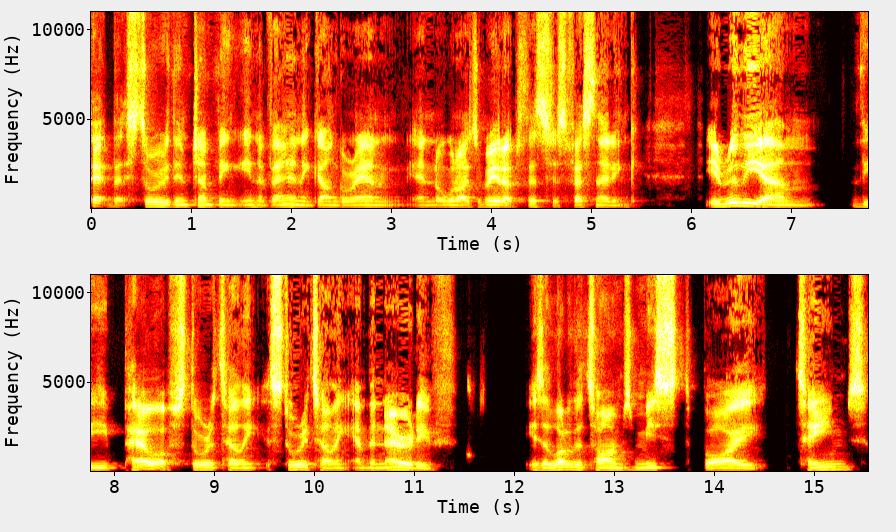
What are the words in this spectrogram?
that that story of them jumping in a van and going around and organising meetups, that's just fascinating. It really um the power of storytelling storytelling and the narrative is a lot of the times missed by teams.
